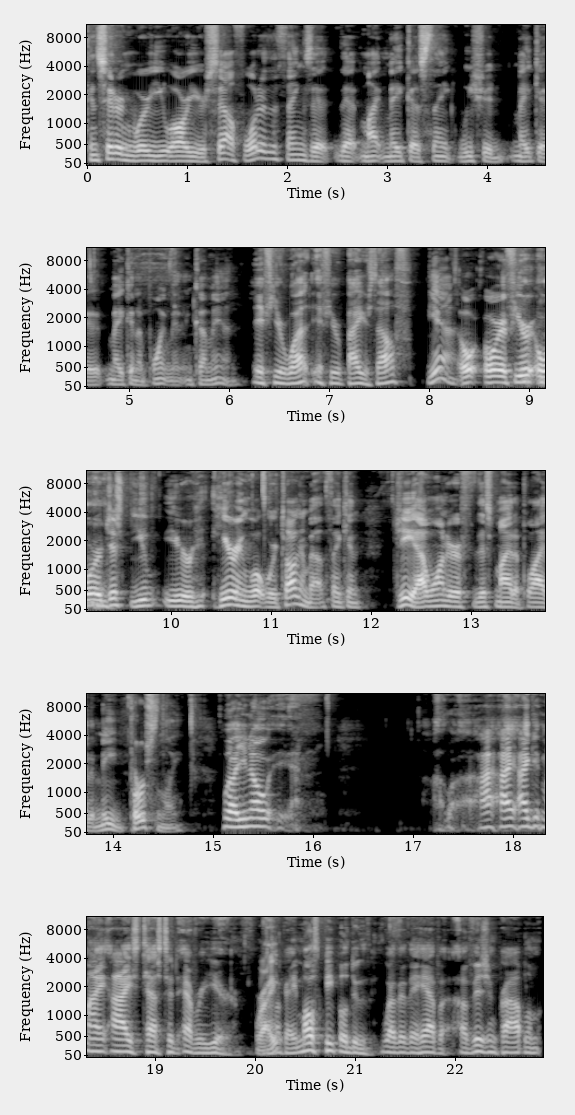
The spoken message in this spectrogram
considering where you are yourself, what are the things that that might make us think we should make a make an appointment and come in? If you're what? If you're by yourself? Yeah, or or if you're or just you you're hearing what we're talking about, thinking, "Gee, I wonder if this might apply to me personally." Well, you know I, I, get my eyes tested every year. Right. Okay. Most people do, whether they have a, a vision problem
